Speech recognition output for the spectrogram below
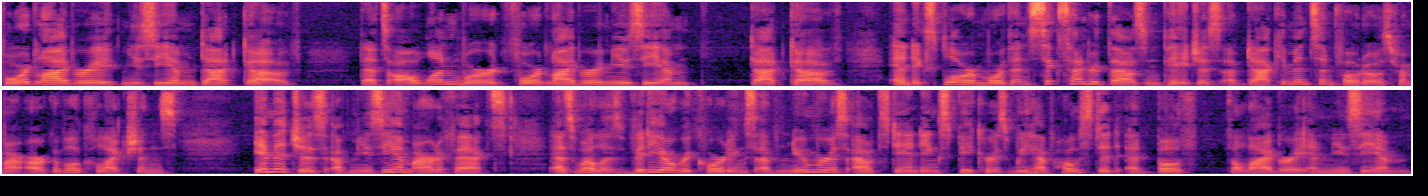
fordlibrarymuseum.gov. That's all one word, fordlibrarymuseum.gov, and explore more than 600,000 pages of documents and photos from our archival collections, images of museum artifacts, as well as video recordings of numerous outstanding speakers we have hosted at both the library and museum.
